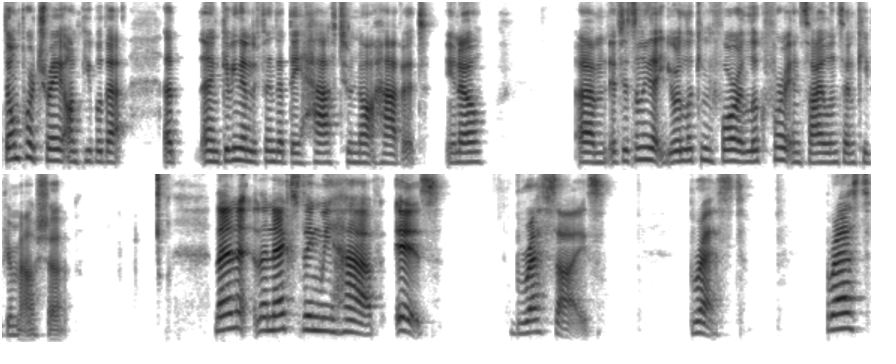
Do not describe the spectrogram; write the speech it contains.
don't portray on people that that and giving them the feeling that they have to not have it. You know, um, if it's something that you're looking for, look for it in silence and keep your mouth shut. Then the next thing we have is breast size. Breast. Breast,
